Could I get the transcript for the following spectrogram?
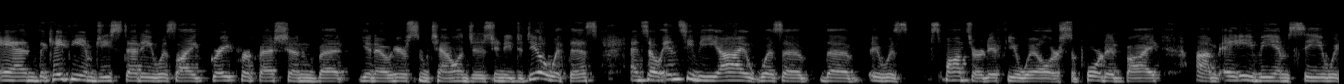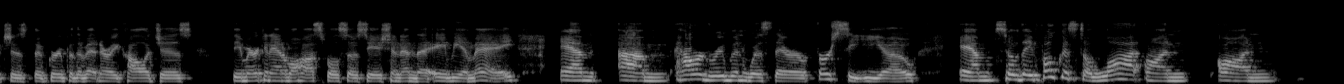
And the KPMG study was like, great profession, but you know, here's some challenges you need to deal with this. And so NCVEI was a the it was sponsored, if you will, or supported by um, AAVMC, which is the group of the veterinary colleges, the American Animal Hospital Association, and the AVMA. And um, Howard Rubin was their first CEO. And so they focused a lot on on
